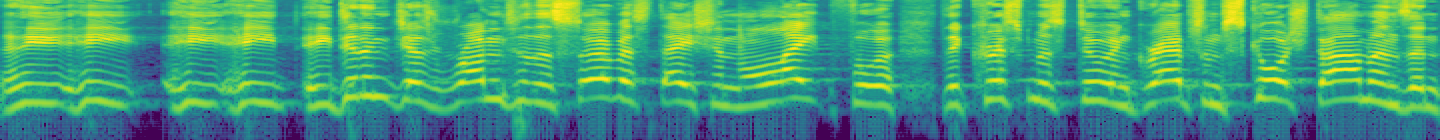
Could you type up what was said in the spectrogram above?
That he, he, he, he, he didn't just run to the service station late for the Christmas do and grab some scorched almonds and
